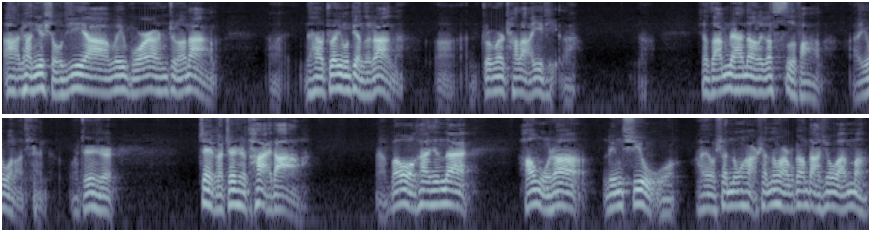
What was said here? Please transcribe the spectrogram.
啊，让你手机啊、微博啊什么这那的，啊，那还有专用电子战的，啊，专门查打一体的，啊，像咱们这还弄了个四发的，哎呦我老天哪，我真是，这可真是太大了，啊，包括我看现在航母上。零七五还有山东号，山东号不刚大修完吗？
